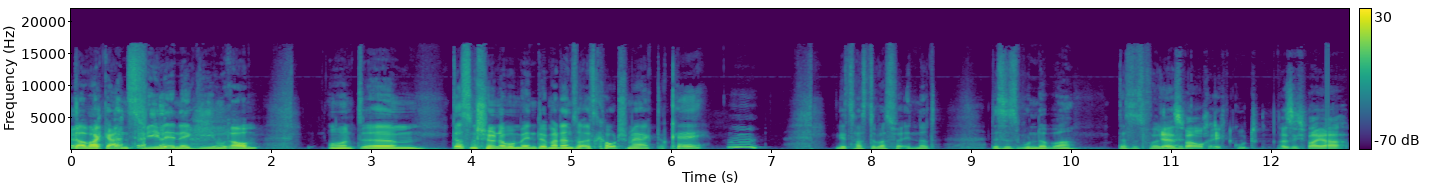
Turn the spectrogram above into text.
da war ganz viel Energie im Raum. Und ähm, das ist ein schöner Moment, wenn man dann so als Coach merkt, okay, hm, jetzt hast du was verändert. Das ist wunderbar. Das ist voll Ja, es war auch echt gut. Also ich war ja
